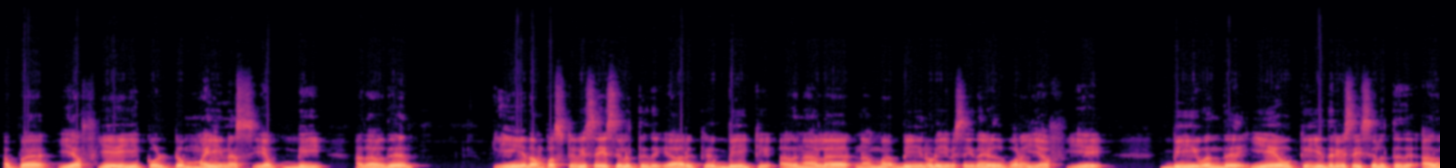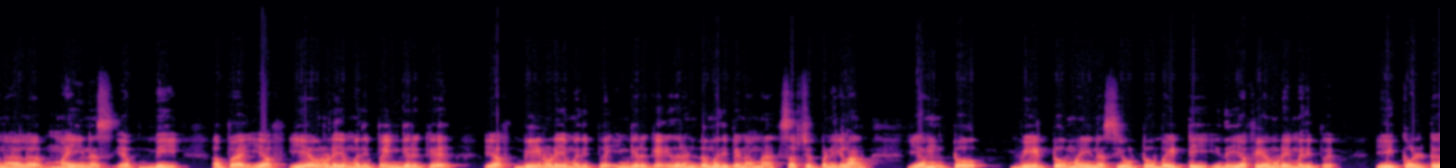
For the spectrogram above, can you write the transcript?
அப்போ FA equal to minus FB அதாவது ஏ தான் ஃபஸ்ட்டு விசை செலுத்துது. யாருக்கு? பிக்கு அதனால் நம்ம பியினுடைய விசை தான் எழுத போகிறோம் எஃப்ஏ பி வந்து ஏவுக்கு எதிர் விசை செலுத்துது. அதனால் மைனஸ் எஃப்பி அப்போ எஃப் ஏவனுடைய மதிப்பு இங்கே இருக்குது எஃப் பியினுடைய மதிப்பு இங்கே இருக்குது இது ரெண்டு மதிப்பையும் நம்ம சப்ஸ்டியூட் பண்ணிக்கலாம். M two V two minus U two by T இது எஃப்ஏனுடைய மதிப்பு. ஈக்குவல் டு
